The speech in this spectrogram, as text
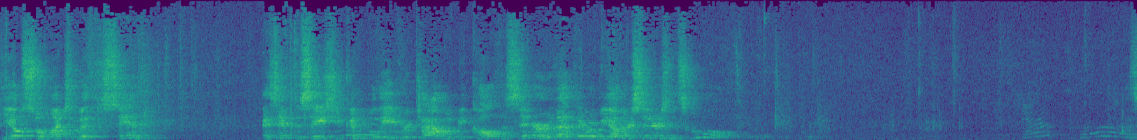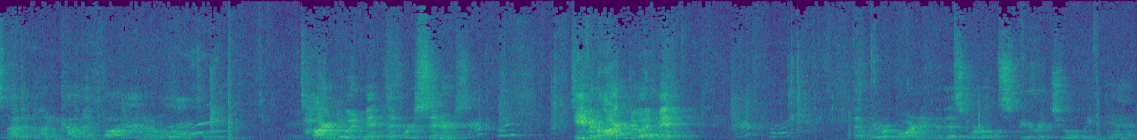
deal so much with sin. As if to say she couldn't believe her child would be called a sinner or that there would be other sinners in school. It's not an uncommon thought in our world today. It's hard to admit that we're sinners. It's even hard to admit that we were born into this world spiritually dead.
